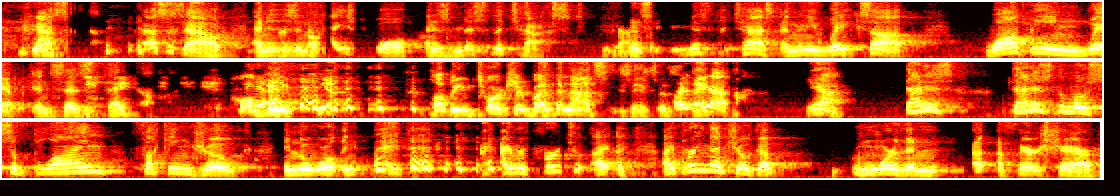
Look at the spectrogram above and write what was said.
passes, passes out, and is in high school and has missed the test. And it's like you missed the test, and then he wakes up while being whipped and says, "Thank God." While, Yeah. being, yeah, while being tortured by the Nazis. It says, thank- yeah, yeah. that is that is the most sublime fucking joke in the world. And I, I- I refer to I I- I bring that joke up more than a, a fair share.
